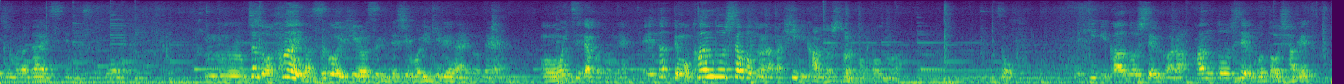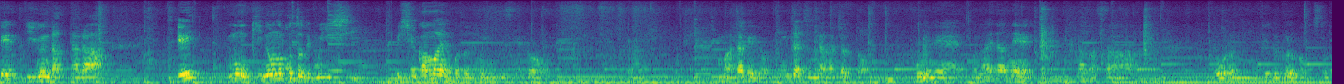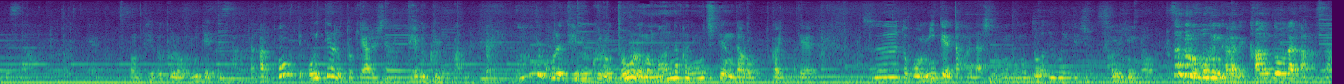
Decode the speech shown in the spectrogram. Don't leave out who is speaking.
Speaker 1: 明治村大好きですけどうんちょっと範囲がすごい広すぎて絞りきれないのでもう思いついたことね。えだってもう感動したことなんか日々感動しとるもん僕は。そう。で日々感動してるから感動してることを喋ってって言うんだったらえもう昨日のことでもいいし1週間前のことでもいいんですけど、うん、まあだけど君たちになんかちょっと僕ねこの間ねなんかさ道路に手袋が落ちとってさその手袋を見ててさだからポンって置いてある時あるじゃん手袋が。なんでこれ手袋道路の真ん中に落ちてんだろうとか言ってずーっとこう見てた話とかもどうでもいいでしょそういうの。それも僕の中で感動だからさ。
